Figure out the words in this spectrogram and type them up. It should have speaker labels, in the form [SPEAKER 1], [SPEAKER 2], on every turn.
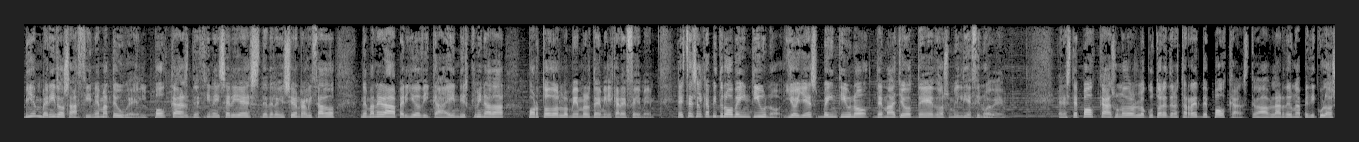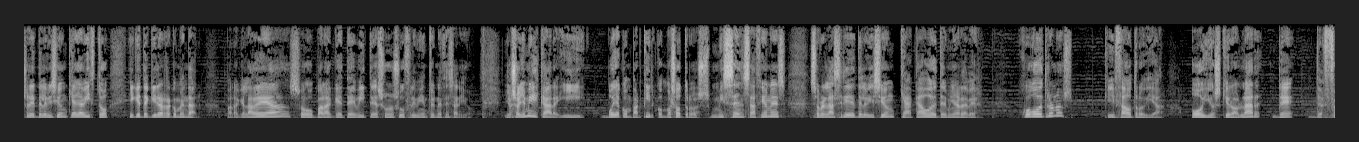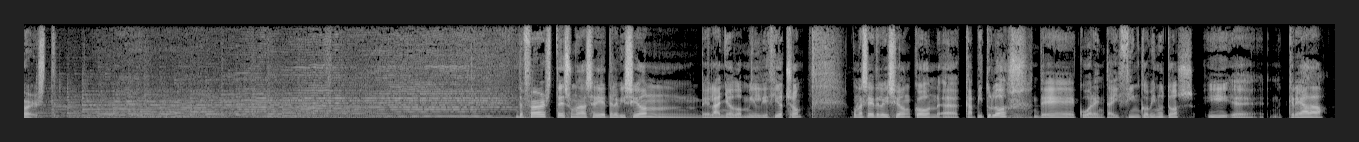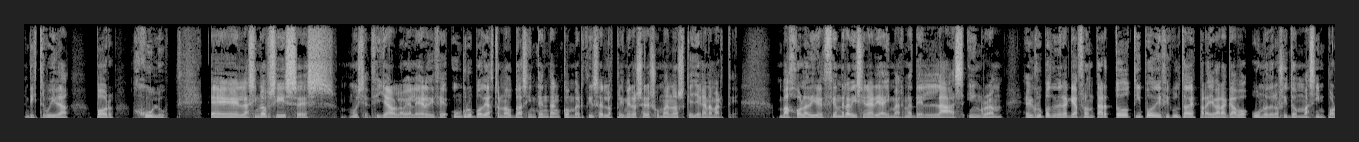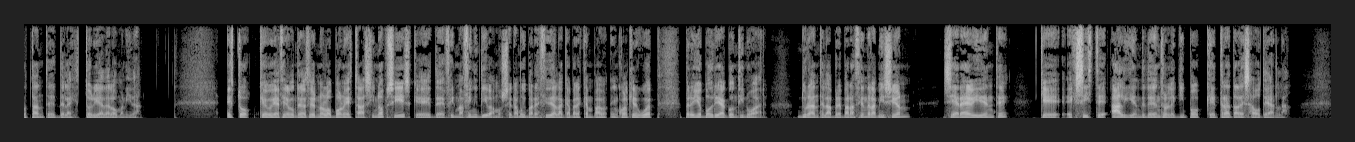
[SPEAKER 1] Bienvenidos a Cinema TV, el podcast de cine y series de televisión realizado de manera periódica e indiscriminada por todos los miembros de Milcar FM. Este es el capítulo 21 y hoy es 21 de mayo de 2019. En este podcast, uno de los locutores de nuestra red de podcast te va a hablar de una película o serie de televisión que haya visto y que te quiera recomendar, para que la veas o para que te evites un sufrimiento innecesario. Yo soy Emilcar y voy a compartir con vosotros mis sensaciones sobre la serie de televisión que acabo de terminar de ver. ¿Juego de Tronos? Quizá otro día. Hoy os quiero hablar de The First. The First es una serie de televisión del año 2018 una serie de televisión con eh, capítulos de 45 minutos y eh, creada, distribuida por Hulu. Eh, la sinopsis es muy sencilla, os la voy a leer. Dice, un grupo de astronautas intentan convertirse en los primeros seres humanos que llegan a Marte. Bajo la dirección de la visionaria y magnate Laz Ingram, el grupo tendrá que afrontar todo tipo de dificultades para llevar a cabo uno de los hitos más importantes de la historia de la humanidad. Esto que voy a decir a continuación no lo pone esta sinopsis, que es de Film Affinity, vamos, será muy parecida a la que aparezca en, cualquier web, pero yo podría continuar. Durante la preparación de la misión, se hará evidente que existe alguien desde dentro del equipo que trata de sabotearla.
